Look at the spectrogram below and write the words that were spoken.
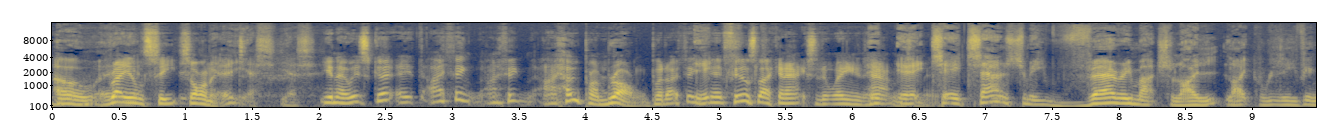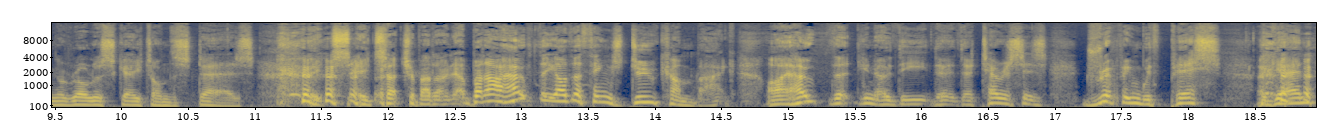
Oh, uh, rail yeah. seats on it Yes, yes. you know it's good it, i think i think i hope i'm wrong but i think it, It- feels like an accident waiting to happen to It, me. it sounds to me very much like like leaving a roller skate on the stairs. It's it's such a bad idea. But I hope the other things do come back. I hope that you know the the, the terraces dripping with piss again.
